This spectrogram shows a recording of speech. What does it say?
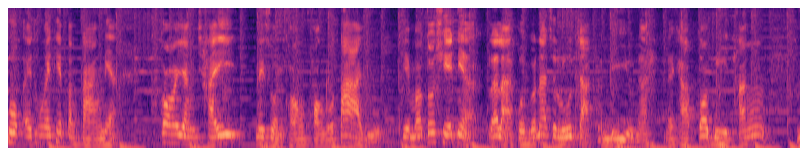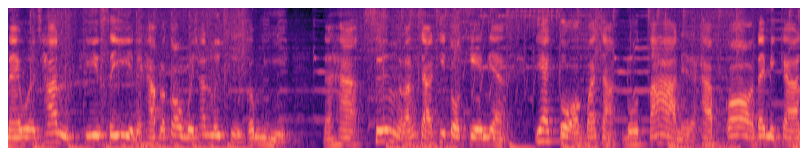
พวกไอทงไอเทมต่างๆเนี่ยก็ยังใช้ในส่วนของของ Dota อยู่เกม Auto Chess เนี่ยหลายๆคนก็น่าจะรู้จักกันดีอยู่นะนะครับก็มีทั้งในเวอร์ชัน PC นะครับแล้วก็เวอร์ชันมือถือก็มี นะฮะซึ่งหลังจากที่ตัวเคนเนี่ยแยกตัวออกมาจาก Dota เนี่ยนะครับก็ได้มีการ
